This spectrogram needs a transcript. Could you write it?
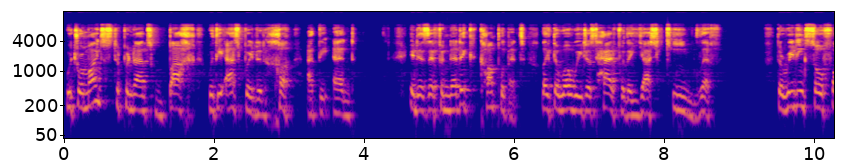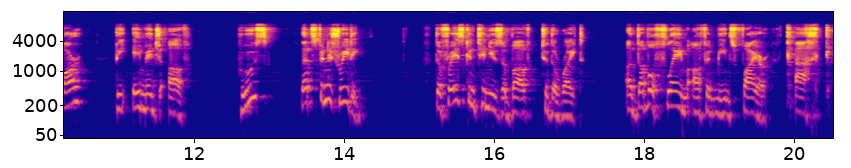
which reminds us to pronounce Bach with the aspirated ch at the end. It is a phonetic complement, like the one we just had for the Yaxkin glyph. The reading so far, the image of. Whose? Let's finish reading. The phrase continues above to the right. A double flame often means fire, kach,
